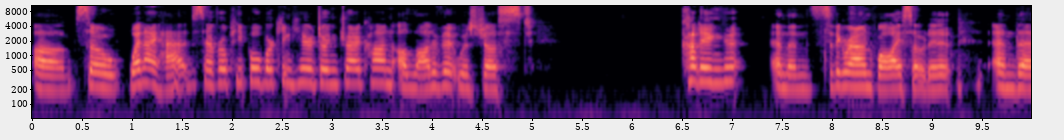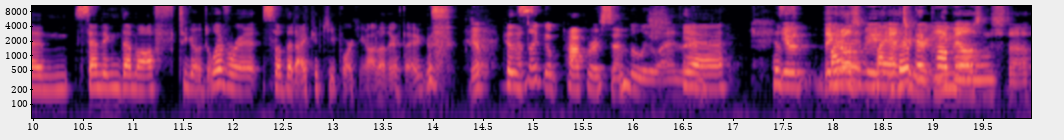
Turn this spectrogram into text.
Um, so when I had several people working here during DragCon, a lot of it was just cutting and then sitting around while I sewed it and then sending them off to go deliver it so that I could keep working on other things. Yep. Because That's like a proper assembly line. Then. yeah. 'Cause Yeah, but they my- could also be my other answering your big emails problem- and stuff.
